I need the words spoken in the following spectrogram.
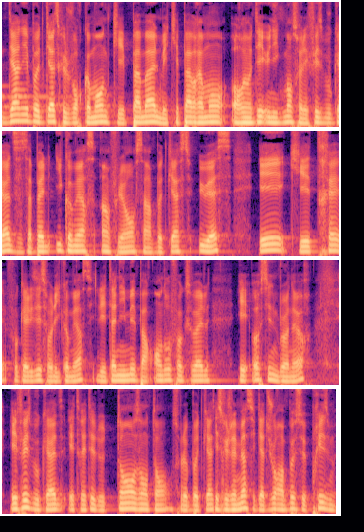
Dernier podcast que je vous recommande qui est pas mal mais qui n'est pas vraiment orienté uniquement sur les Facebook Ads, ça s'appelle e-commerce influence, c'est un podcast US et qui est très focalisé sur l'e-commerce. Il est animé par Andrew Foxwell et Austin Brunner. Et Facebook Ads est traité de temps en temps sur le podcast. Et ce que j'aime bien, c'est qu'il y a toujours un peu ce prisme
